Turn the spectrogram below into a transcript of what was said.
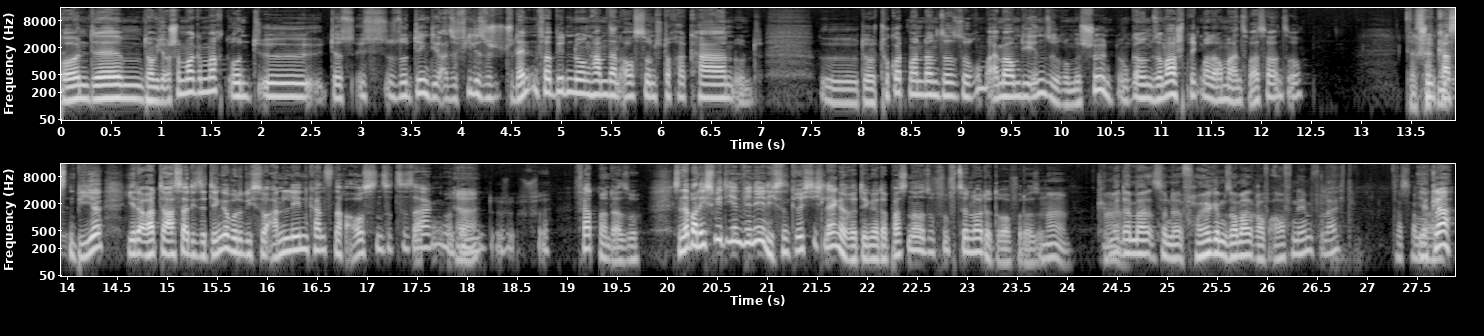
Und ähm, da habe ich auch schon mal gemacht. Und äh, das ist so ein Ding. Die, also viele so Studentenverbindungen haben dann auch so einen Stocherkahn und äh, da tuckert man dann so, so rum, einmal um die Insel rum. Ist schön. Und Im Sommer springt man auch mal ins Wasser und so. Das Schön Kasten Bier. Jeder hat, da hast du ja diese Dinge, wo du dich so anlehnen kannst nach außen sozusagen und Ja. dann äh, fährt man da so. Sind aber nicht wie die in Venedig, sind richtig längere Dinge. Da passen nur so 15 Leute drauf oder so. Na, Können wir da mal so eine Folge im Sommer drauf aufnehmen vielleicht? Ja klar.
